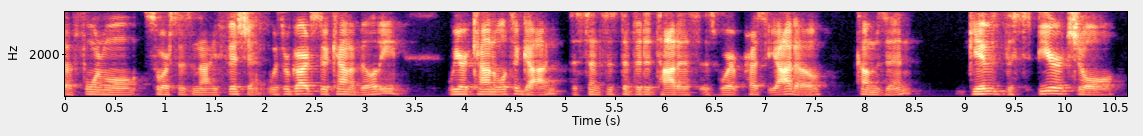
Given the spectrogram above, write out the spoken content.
e- formal sources, not efficient. With regards to accountability, we are accountable to God. The sensus divinitatis is where Preciado comes in, gives the spiritual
